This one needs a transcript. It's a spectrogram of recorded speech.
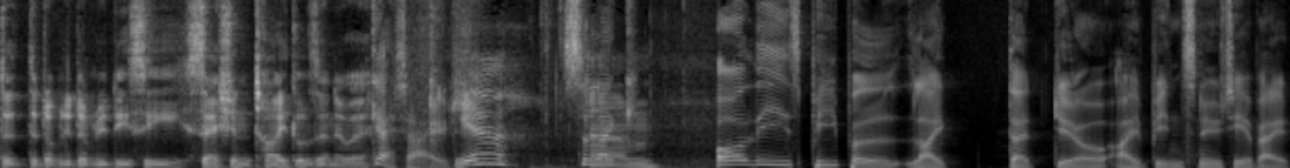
the, the WWDC session titles anyway. get out. Yeah. So like um, all these people like that you know I've been snooty about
